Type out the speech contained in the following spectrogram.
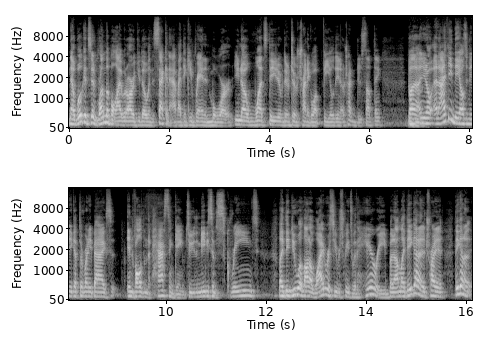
now Wilkins did run the ball, I would argue though, in the second half. I think he ran in more, you know, once they, they were trying to go upfield, you know, trying to do something. But mm-hmm. you know, and I think they also need to get the running backs involved in the passing game too. Maybe some screens. Like they do a lot of wide receiver screens with Harry, but I'm like they gotta try to they gotta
